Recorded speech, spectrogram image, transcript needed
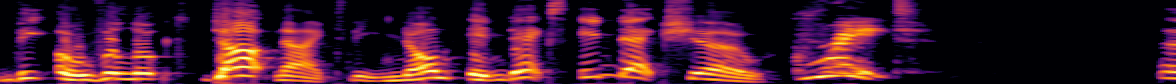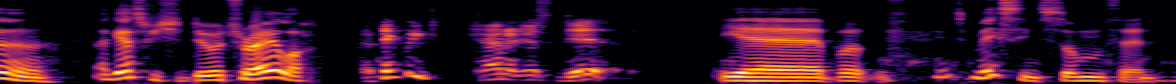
the Overlooked Dark Knight, the non index index show. Great! Uh, I guess we should do a trailer. I think we kind of just did. Yeah, but it's missing something.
